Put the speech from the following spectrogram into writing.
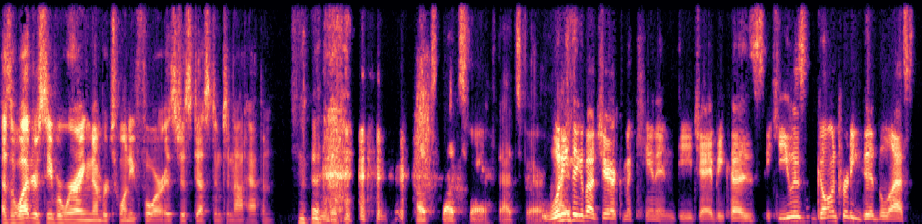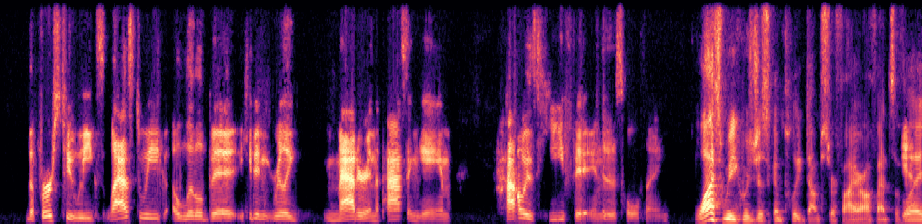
As a wide receiver wearing number 24, it's just destined to not happen. that's that's fair. That's fair. What do you think about Jerick McKinnon, DJ? Because he was going pretty good the last the first two weeks. Last week, a little bit, he didn't really matter in the passing game. How is he fit into this whole thing? Last week was just a complete dumpster fire offensively. Yeah.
